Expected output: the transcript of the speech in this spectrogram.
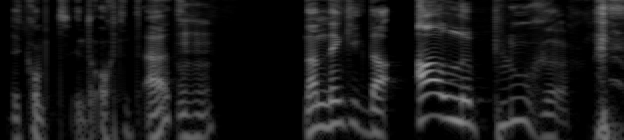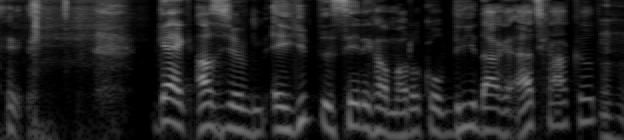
dit komt in de ochtend uit Mhm. dan denk ik dat alle ploegen. Kijk, als je Egypte, Senegal, Marokko op drie dagen uitschakelt, Mhm.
